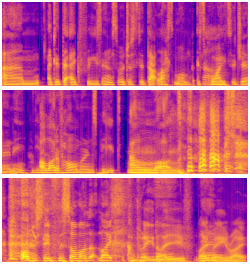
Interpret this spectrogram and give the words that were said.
Um, I did the egg freezing, so I just did that last month. It's oh. quite a journey. A lot of hormones, Pete. A mm-hmm. lot. Mm-hmm. obviously, for someone like completely mm-hmm. naive like Yeah. me, right?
